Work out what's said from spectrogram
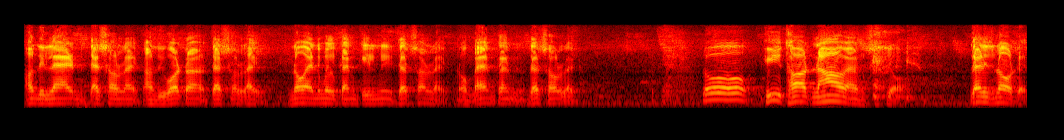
On the land, that's all right. On the water, that's all right. No animal can kill me, that's all right. No man can, that's all right. So he thought, now I am secure. There is no death.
